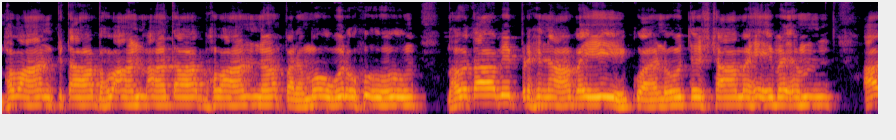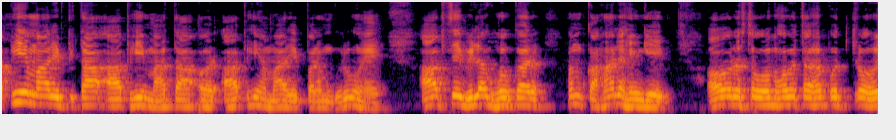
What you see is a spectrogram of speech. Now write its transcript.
भवान पिता, भवान माता, भवान न परमो गुरु। भवता विप्रहिणा वै क्वनुतिष्ठा महे वयम। आप ही हमारे पिता, आप ही माता और आप ही हमारे परम गुरु हैं। आपसे विलग होकर हम कहाँ रहेंगे? और सोभवत पुत्रो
